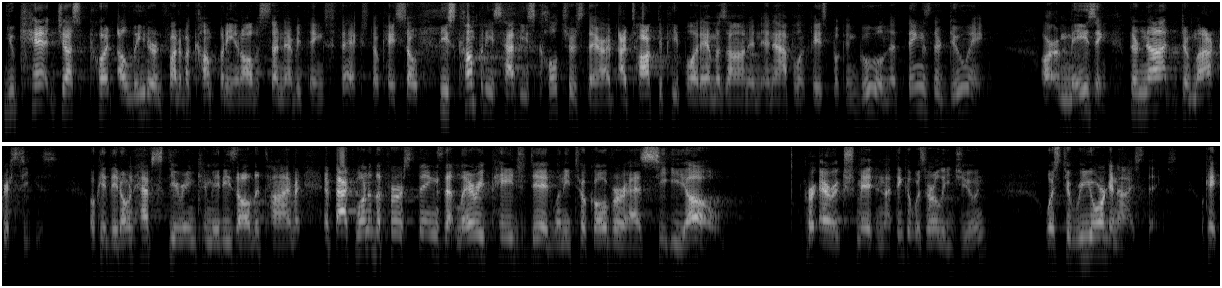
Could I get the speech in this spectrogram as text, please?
You can't just put a leader in front of a company and all of a sudden everything's fixed, okay? So these companies have these cultures there. I've, I've talked to people at Amazon and, and Apple and Facebook and Google, and the things they're doing are amazing. They're not democracies. Okay, they don't have steering committees all the time. In fact, one of the first things that Larry Page did when he took over as CEO for Eric Schmidt, and I think it was early June, was to reorganize things. Okay,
